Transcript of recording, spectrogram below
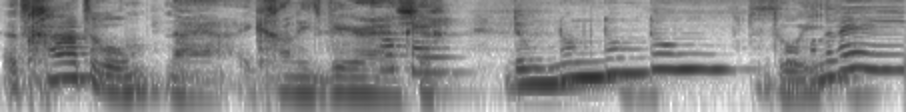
Het gaat erom. Nou ja, ik ga niet weer Oké, zeggen. doen, doen, doen, doen. Tot Doei. volgende week.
